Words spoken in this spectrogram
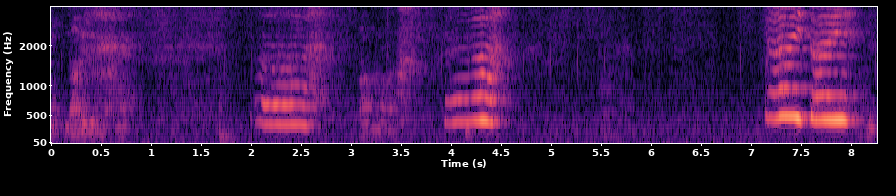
お大丈夫だね。あー。ああー。あ痛い。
